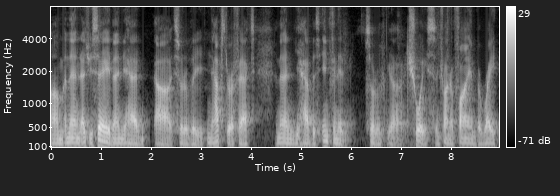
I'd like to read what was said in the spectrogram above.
Um, and then, as you say, then you had uh, sort of the Napster effect, and then you have this infinite sort of uh, choice and trying to find the right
